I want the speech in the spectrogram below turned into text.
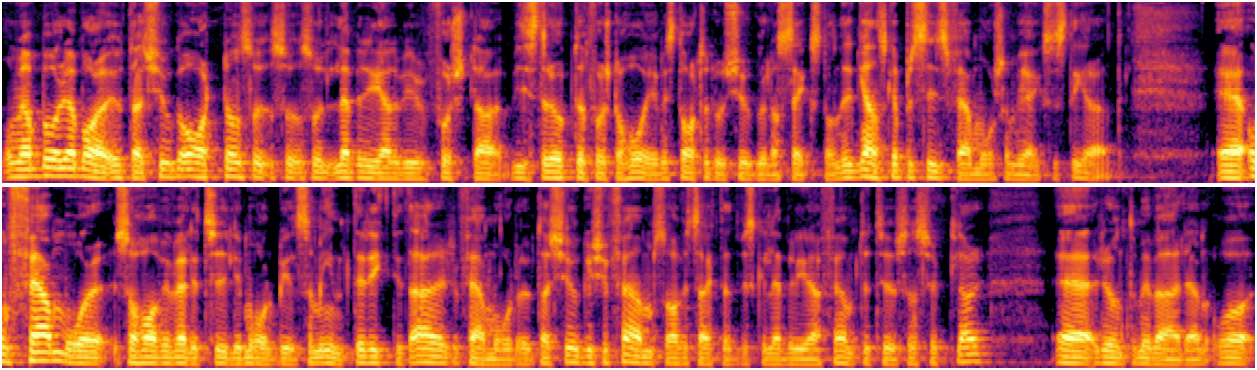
Om jag börjar bara utan 2018 så, så, så levererade vi första. Vi ställde upp den första hojen. Vi startade då 2016. Det är ganska precis fem år som vi har existerat. Eh, om fem år så har vi en väldigt tydlig målbild som inte riktigt är fem år. Utan 2025 så har vi sagt att vi ska leverera 50 000 cyklar eh, runt om i världen. Och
